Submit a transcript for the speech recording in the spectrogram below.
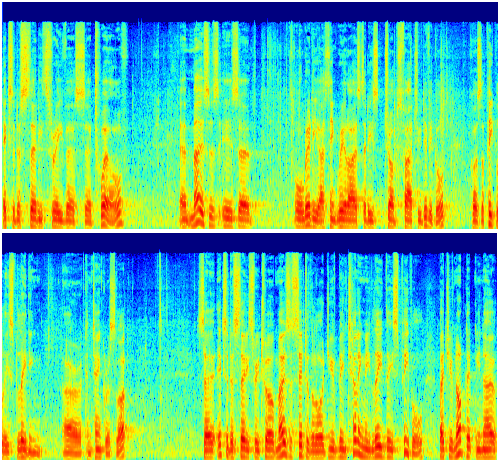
Exodus 33, verse uh, 12. Uh, Moses is uh, already, I think, realised that his job's far too difficult because the people he's leading are a cantankerous lot. So Exodus 33:12 Moses said to the Lord, "You've been telling me lead these people, but you've not let me know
